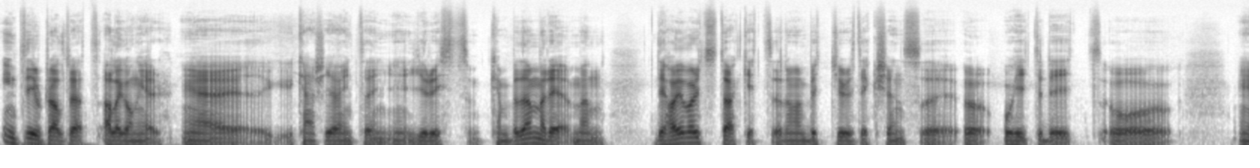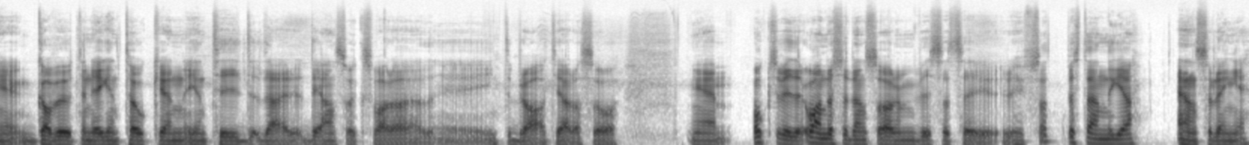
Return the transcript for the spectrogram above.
inte gjort allt rätt alla gånger. Eh, kanske jag är inte en jurist som kan bedöma det, men det har ju varit stökigt. De har bytt jurisdictions eh, och hit och dit och eh, gav ut en egen token i en tid där det ansågs vara eh, inte bra att göra så. Ehm, och så vidare. Å andra sidan så har de visat sig hyfsat beständiga än så länge.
